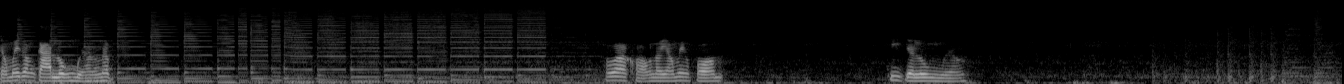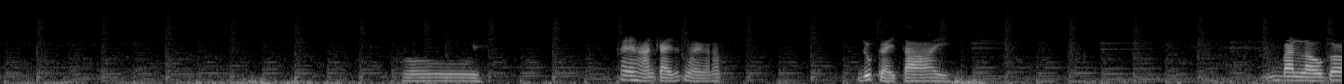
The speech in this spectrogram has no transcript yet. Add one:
ยังไม่ต้องการลงเหมืองนะครับ เพราะว่าของเรายังไม่พร้อม ที่จะลงเหมือง โอ้ย ให้อาหารไก่สักหน่อยกันครับ ดูไก่ตาย บ้านเราก็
